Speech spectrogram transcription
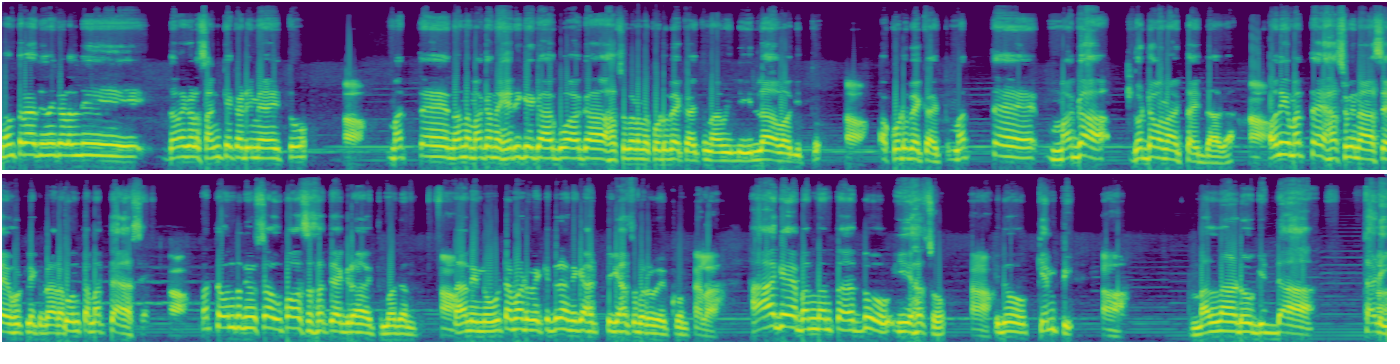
ನಂತರ ದಿನಗಳಲ್ಲಿ ದನಗಳ ಸಂಖ್ಯೆ ಕಡಿಮೆ ಆಯ್ತು. ಮತ್ತೆ ನನ್ನ ಮಗನ ಹೆರಿಗೆಗೆ ಆಗುವಾಗ ಹಸುಗಳನ್ನು ಕೊಡಬೇಕಾಯ್ತು. ನಾವು ಇಲ್ಲಿ ಇಲ್ಲವಾಗಿತ್ತು. ಕೊಡಬೇಕಾಯ್ತು. ಮತ್ತೆ ಮಗ ದೊಡ್ಡವನಾಗ್ತಾ ಇದ್ದಾಗ ಅವನಿಗೆ ಮತ್ತೆ ಹಸುವಿನ ಆಸೆ ಹುಟ್ಲಿಕ್ಕೆ ಪ್ರಾರಂಭ ಅಂತ ಮತ್ತೆ ಆಸೆ. ಮತ್ತೆ ಒಂದು ದಿವಸ ಉಪವಾಸ ಸತ್ಯಾಗ್ರಹ ಆಯ್ತು ಮಗನ್ ಇನ್ನು ಊಟ ಮಾಡ್ಬೇಕಿದ್ರೆ ನನಗೆ ಹಟ್ಟಿಗೆ ಹಸು ಬರಬೇಕು ಅಂತ. ಹಾಗೆ ಬಂದಂತಹದ್ದು ಈ ಹಸು. ಇದು ಕೆಂಪಿ. ಮಲ್ನಾಡು ಗಿಡ್ಡ ತಳಿ.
